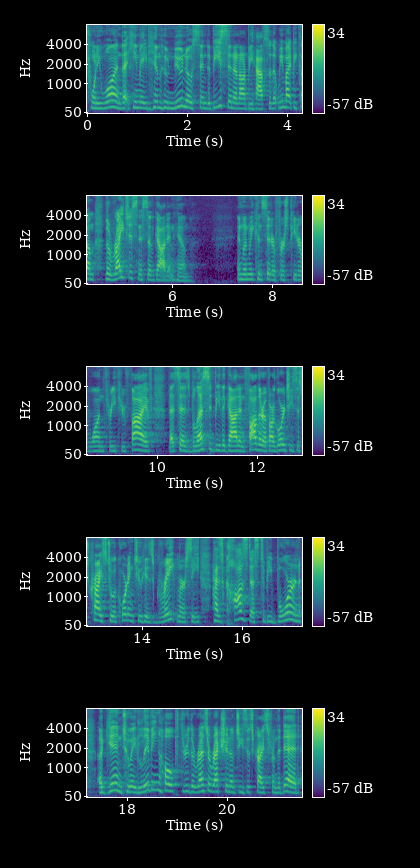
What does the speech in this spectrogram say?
21, that he made him who knew no sin to be sin on our behalf so that we might become the righteousness of God in him. And when we consider 1 Peter 1 3 through 5, that says, Blessed be the God and Father of our Lord Jesus Christ, who according to his great mercy has caused us to be born again to a living hope through the resurrection of Jesus Christ from the dead,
